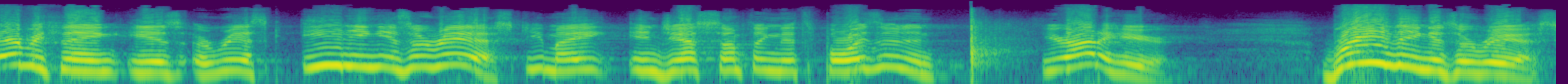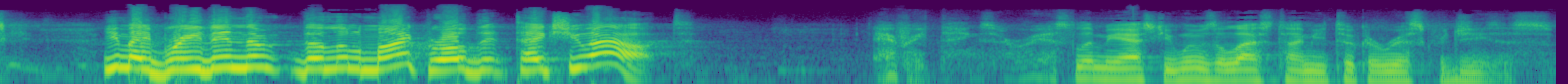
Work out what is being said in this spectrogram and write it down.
Everything is a risk. Eating is a risk. You may ingest something that's poison and you're out of here. Breathing is a risk. You may breathe in the, the little microbe that takes you out. Everything's a risk. Let me ask you, when was the last time you took a risk for Jesus?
